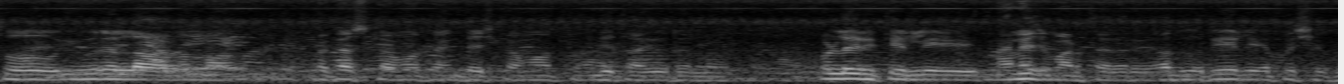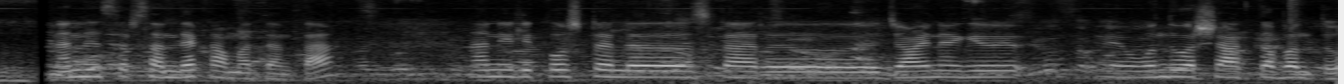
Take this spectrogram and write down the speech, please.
ಸೊ ಇವರೆಲ್ಲ ನಮ್ಮ ಪ್ರಕಾಶ್ ಕಾಮತ್, ವೆಂಕಟೇಶ್ ಕಾಮತ್, ಪಂಡಿತ ಇವರೆಲ್ಲ ಒಳ್ಳೆ ರೀತಿಯಲ್ಲಿ ಮ್ಯಾನೇಜ್ ಮಾಡ್ತಾ ಇದ್ದಾರೆ ಅದು ರಿಯಲಿ ಅಪ್ರಿಷಿಯೇಬಲ್ ನನ್ನ ಹೆಸರು ಸಂಧ್ಯಾ ಕಾಮತ್ ಅಂತ. ನಾನು ಇಲ್ಲಿ ಕೋಸ್ಟಲ್ ಸ್ಟಾರ್ ಜಾಯ್ನ್ ಆಗಿ ಒಂದು ವರ್ಷ ಆಗ್ತಾ ಬಂತು.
